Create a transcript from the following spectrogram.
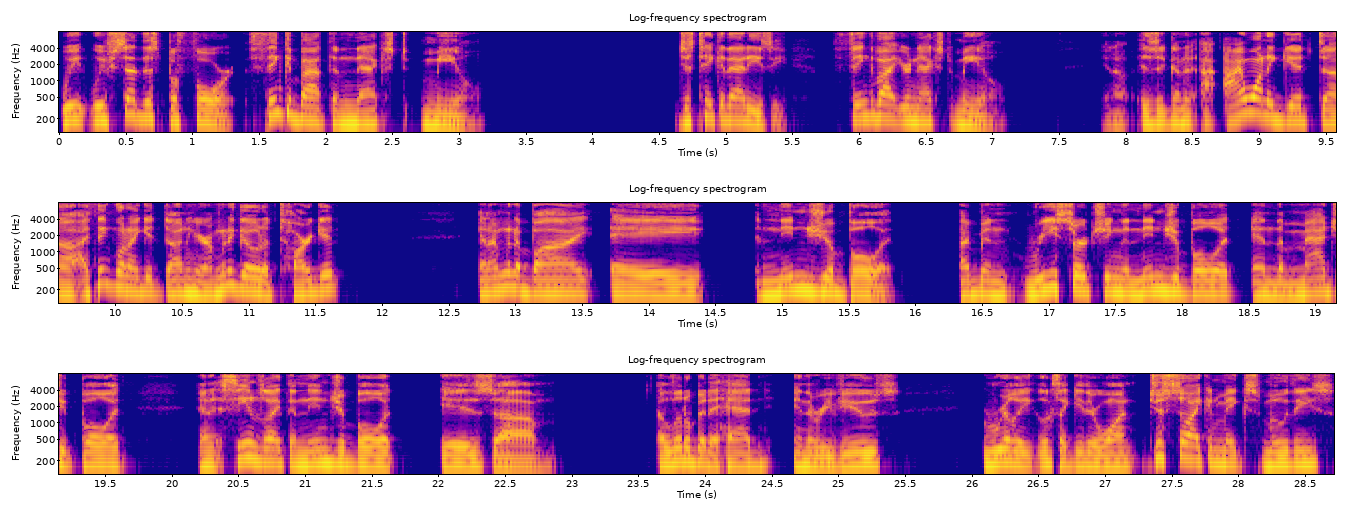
We we've said this before. Think about the next meal. Just take it that easy. Think about your next meal. You know, is it gonna? I, I want to get. Uh, I think when I get done here, I'm gonna go to Target, and I'm gonna buy a Ninja Bullet. I've been researching the Ninja Bullet and the Magic Bullet, and it seems like the Ninja Bullet is um, a little bit ahead in the reviews. Really looks like either one, just so I can make smoothies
